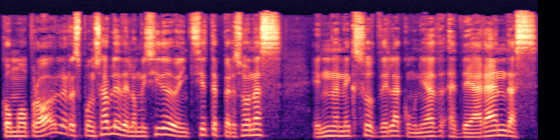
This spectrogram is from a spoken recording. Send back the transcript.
como probable responsable del homicidio de 27 personas en un anexo de la comunidad de Arandas.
